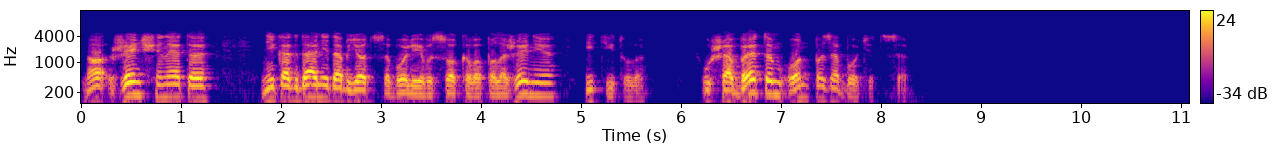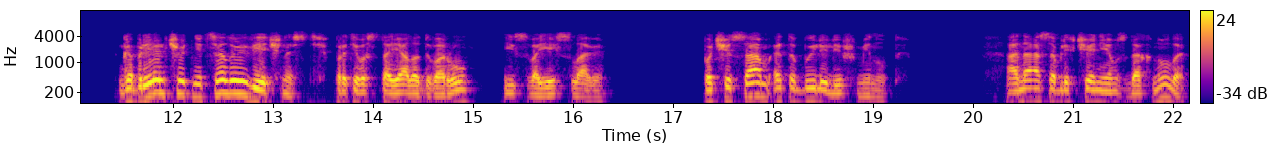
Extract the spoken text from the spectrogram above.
Но женщина эта никогда не добьется более высокого положения и титула. Уж об этом он позаботится. Габриэль чуть не целую вечность противостояла двору и своей славе. По часам это были лишь минуты. Она с облегчением вздохнула,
